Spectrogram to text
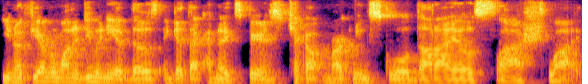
you know if you ever want to do any of those and get that kind of experience check out marketingschool.io slash live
